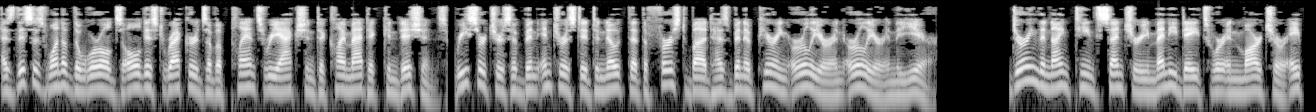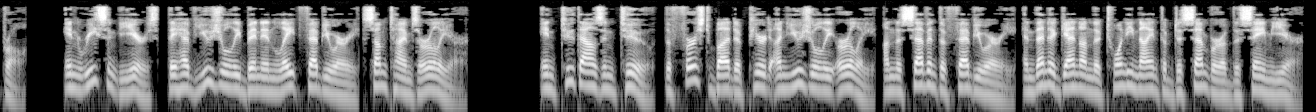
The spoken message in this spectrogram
As this is one of the world's oldest records of a plant's reaction to climatic conditions, researchers have been interested to note that the first bud has been appearing earlier and earlier in the year. During the 19th century many dates were in March or April. In recent years, they have usually been in late February sometimes earlier. In 2002, the first bud appeared unusually early, on 7 February, and then again on 29 December of the same year.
